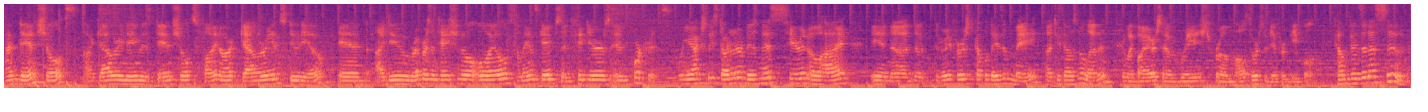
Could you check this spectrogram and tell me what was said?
I'm Dan Schultz. Our gallery name is Dan Schultz Fine Art Gallery and Studio, and I do representational oils, landscapes, and figures and portraits. We actually started our business here in Ojai in uh, the, the very first couple days of May uh, 2011. And my buyers have ranged from all sorts of different people. Come visit us soon.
